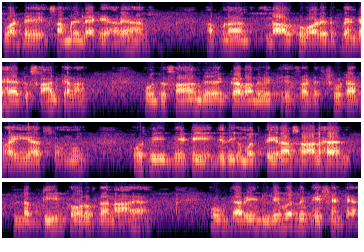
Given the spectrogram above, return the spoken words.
ਤੁਹਾਡੇ ਸਾਹਮਣੇ ਲੈ ਕੇ ਆ ਰਿਹਾ ਹਾਂ। ਆਪਣਾ ਨਾਲ ਫਗਵਾੜੇ ਦੇ ਪਿੰਡ ਹੈ ਦੁਸਾਂਝ ਕਲਾਂ। ਉਹ ਦੁਸਾਂਝ ਕਲਾਂ ਦੇ ਵਿੱਚ ਸਾਡਾ ਛੋਟਾ ਭਾਈ ਹੈ ਸੋਨੂ। ਉਸ ਦੀ ਬੇਟੀ, ਜਿਹਦੀ ਉਮਰ 13 ਸਾਲ ਹੈ, ਲਵਦੀਪ ਕੌਰ ਉਸ ਦਾ ਨਾਮ ਹੈ। ਉਹ ਵਿਚਾਰੀ ਲਿਵਰ ਦੀ ਪੇਸ਼ੈਂਟ ਹੈ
